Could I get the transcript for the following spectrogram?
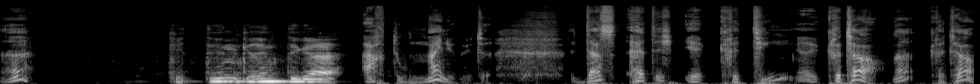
Ne? Getinkrintiger. Ach du meine Güte. Das hätte ich ihr Kretin, äh, Kretin, ne? Kretin.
